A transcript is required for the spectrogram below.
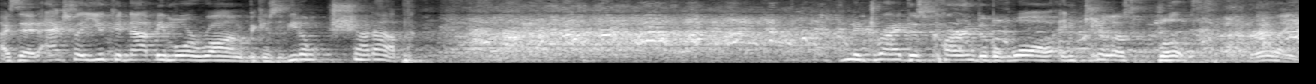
I said, actually, you could not be more wrong because if you don't shut up, I'm gonna drive this car into the wall and kill us both. Really.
